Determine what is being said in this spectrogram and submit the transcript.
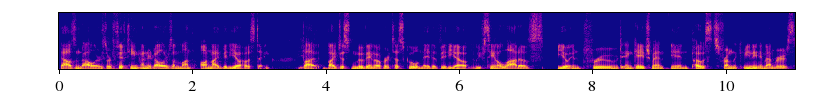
thousand dollars or fifteen hundred dollars a month on my video hosting." but by just moving over to Skool native video we've seen a lot of you know improved engagement in posts from the community members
